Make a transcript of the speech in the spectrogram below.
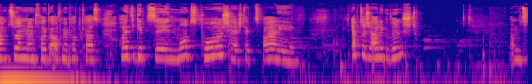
willkommen zu einer neuen Folge auf meinem Podcast. Heute gibt es den Mods Push, Hashtag 2. Ihr habt euch alle gewünscht. Und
